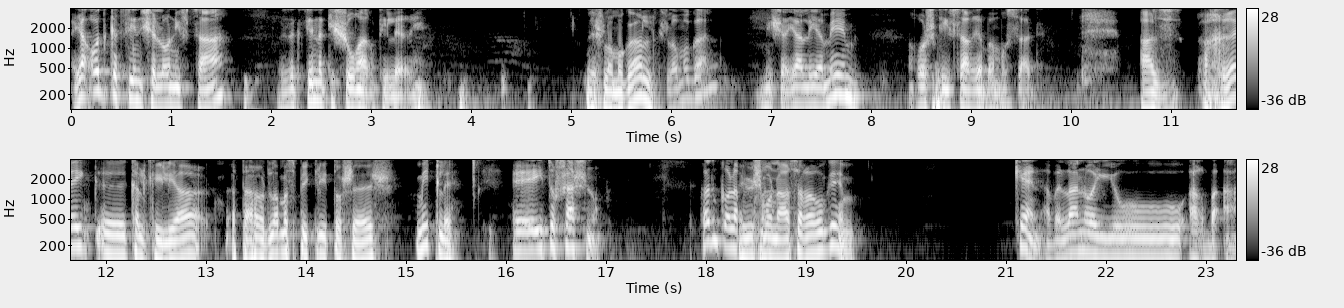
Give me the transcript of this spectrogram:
היה עוד קצין שלא נפצע, וזה קצין הקישור הארטילרי. זה שלמה גל? שלמה גל, מי שהיה לימים ראש קיסריה במוסד. אז אחרי אה, קלקיליה, אתה עוד לא מספיק להתאושש, מיתלה. אה, התאוששנו. קודם כל... היו 18 הרוגים. כן, אבל לנו היו ארבעה.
